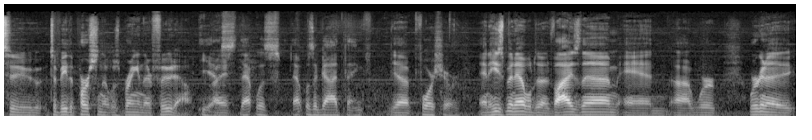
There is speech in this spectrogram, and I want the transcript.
to to be the person that was bringing their food out. Yes, Right? that was that was a God thing Yeah. for sure. And he's been able to advise them, and uh, we're we're going to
